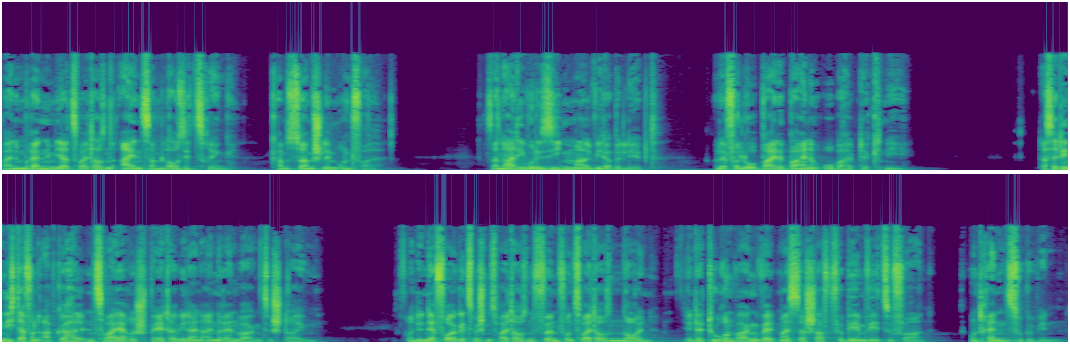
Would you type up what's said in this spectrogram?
Bei einem Rennen im Jahr 2001 am Lausitzring kam es zu einem schlimmen Unfall. Zanardi wurde siebenmal wiederbelebt und er verlor beide Beine oberhalb der Knie. Das hat ihn nicht davon abgehalten, zwei Jahre später wieder in einen Rennwagen zu steigen. Und in der Folge zwischen 2005 und 2009 in der Tourenwagen-Weltmeisterschaft für BMW zu fahren und Rennen zu gewinnen.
